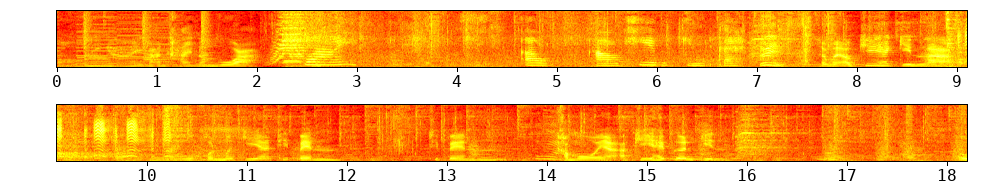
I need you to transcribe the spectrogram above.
อ๋อ นี่ไง ร้านขายนมวัวไว้เอา เอาขี้ไปกินแต่เฮ้ยทำไมเอาขี้ให้กินล่ะโอ้โหคนเมื่อกี้ที่เป็นที่เป็นขโมยอะเอาขี้ให้เพื่อนกิน โอ้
